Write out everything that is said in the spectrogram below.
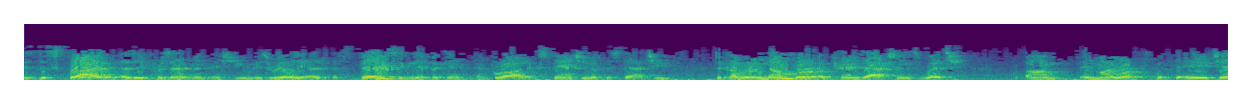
is described as a presentment issue is really a, a, very significant and broad expansion of the statute to cover a number of transactions which, um, in my work with the AHA,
